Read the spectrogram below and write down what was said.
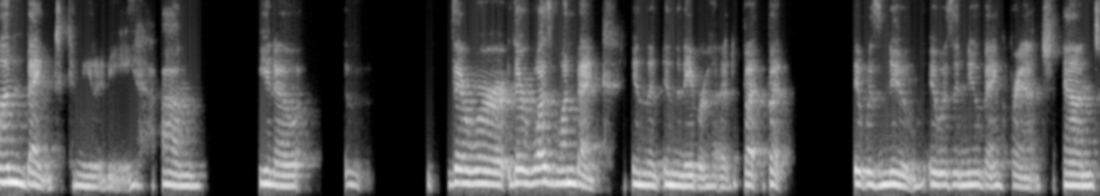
unbanked community. Um, you know there were there was one bank in the in the neighborhood but but it was new. It was a new bank branch. And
